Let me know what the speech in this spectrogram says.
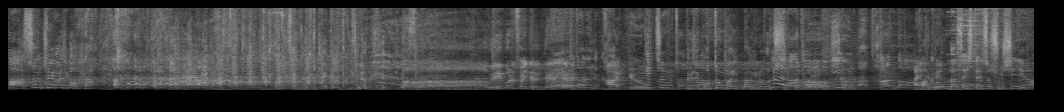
아 술 취해가지고. 아, 웨이브를 쳐야 되는데. 춰야 되는데 각기 춤을 춰. 그지 보통 막, 막 이런 거 그래 치잖아. 맞아. 이거 잘한다. 아 그럼 나 섹시 댄서 출신이야.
